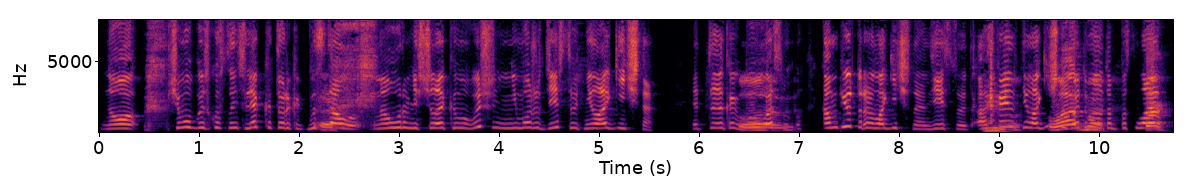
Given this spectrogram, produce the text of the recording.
Но почему бы искусственный интеллект, который как бы стал на уровне с человеком и выше, не может действовать нелогично? Это как бы у вас компьютер логично действует, а Скайнет нелогично, поэтому она там посылает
